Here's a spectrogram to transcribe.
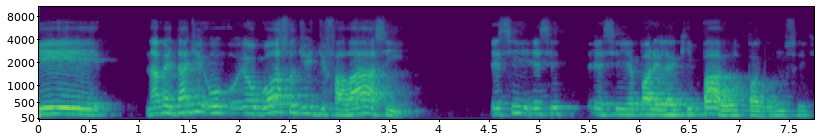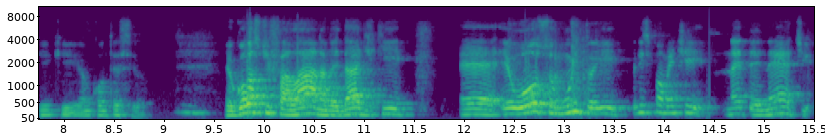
E, na verdade, eu, eu gosto de, de falar assim: esse, esse, esse aparelho aqui parou, apagou, não sei o que, que aconteceu. Eu gosto de falar, na verdade, que é, eu ouço muito aí, principalmente na internet,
